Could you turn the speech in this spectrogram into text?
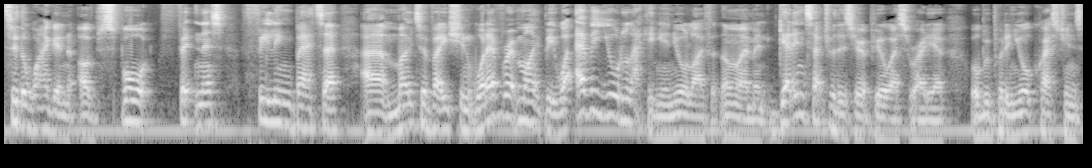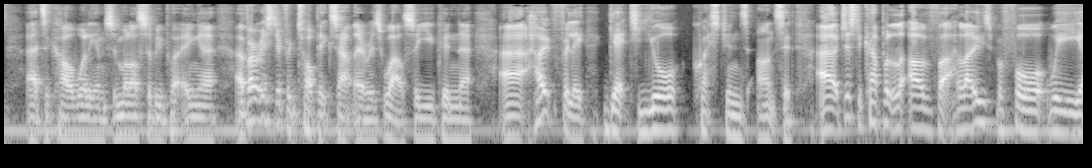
to the wagon of sport, fitness, feeling better, uh, motivation, whatever it might be, whatever you're lacking in your life at the moment, get in touch with us here at Pure West Radio. We'll be putting your questions uh, to Carl Williams, and we'll also be putting uh, uh, various different topics out there as well, so you can uh, uh, hopefully get your questions answered. Just a couple of hellos before we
